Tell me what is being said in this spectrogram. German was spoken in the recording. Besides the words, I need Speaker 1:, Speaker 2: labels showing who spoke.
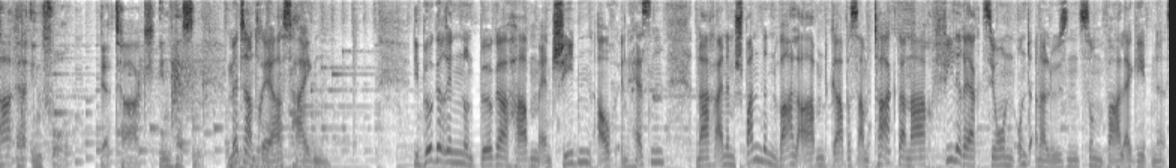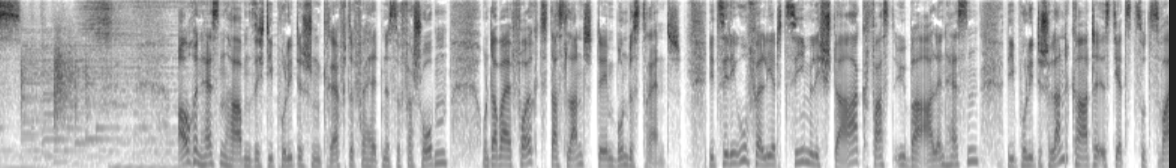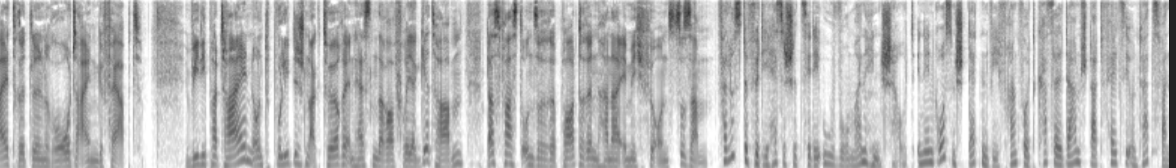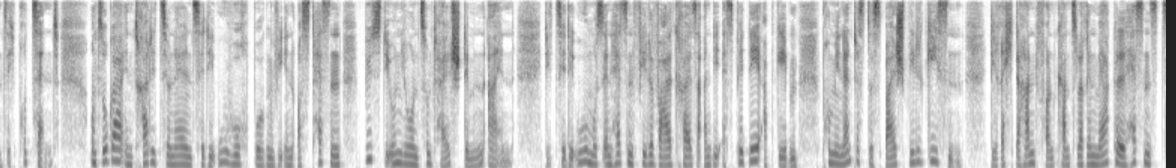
Speaker 1: HR Info, der Tag in Hessen.
Speaker 2: Mit Andreas Heigen. Die Bürgerinnen und Bürger haben entschieden, auch in Hessen. Nach einem spannenden Wahlabend gab es am Tag danach viele Reaktionen und Analysen zum Wahlergebnis. Auch in Hessen haben sich die politischen Kräfteverhältnisse verschoben und dabei folgt das Land dem Bundestrend. Die CDU verliert ziemlich stark, fast überall in Hessen. Die politische Landkarte ist jetzt zu zwei Dritteln rot eingefärbt. Wie die Parteien und politischen Akteure in Hessen darauf reagiert haben, das fasst unsere Reporterin Hanna Immich für uns zusammen.
Speaker 3: Verluste für die hessische CDU, wo man hinschaut. In den großen Städten wie Frankfurt, Kassel, Darmstadt fällt sie unter 20 Prozent. Und sogar in traditionellen CDU-Hochburgen wie in Osthessen büßt die Union zum Teil Stimmen ein. Die CDU muss in Hessen viele Wahlkreise an die SPD abgeben. Prominentestes Beispiel Gießen. Die rechte Hand von Kanzlerin Merkel, Hessens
